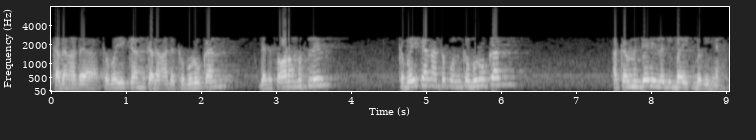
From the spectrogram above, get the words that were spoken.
kadang ada kebaikan kadang ada keburukan. Dan seorang muslim kebaikan ataupun keburukan akan menjadi lebih baik baginya.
